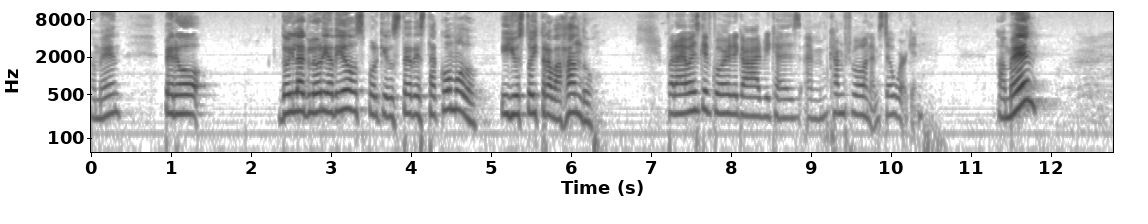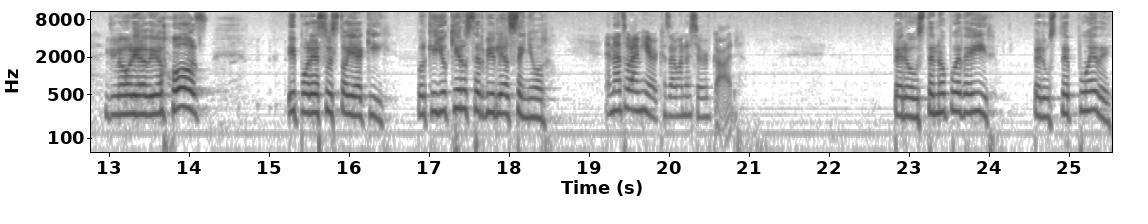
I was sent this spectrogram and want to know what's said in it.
Amén. Pero doy la gloria a Dios porque usted está cómodo y yo estoy trabajando. But I always give glory to God because I'm comfortable and I'm still working. Amén. Gloria a Dios. Y por eso estoy aquí, porque yo quiero servirle al Señor. And that's why I'm here, because I want to serve God. Pero usted no puede ir, pero usted puede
